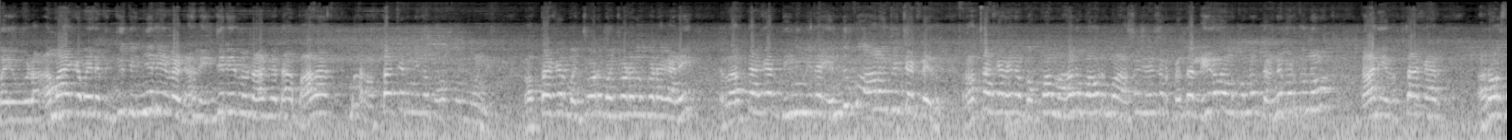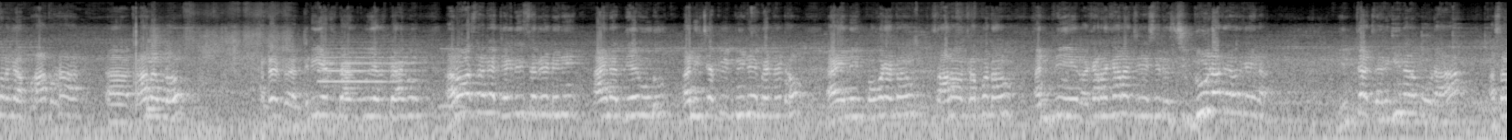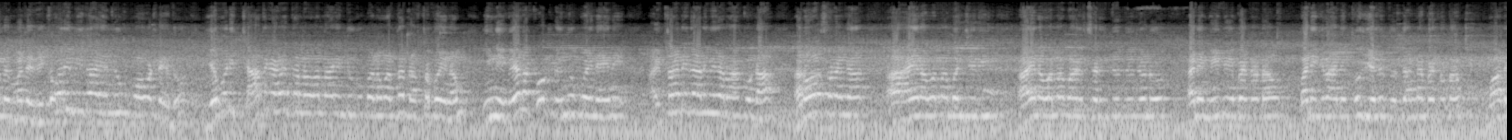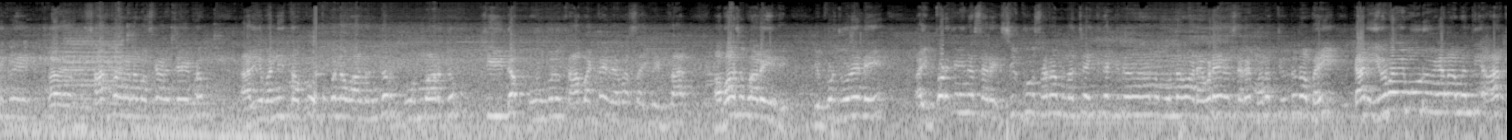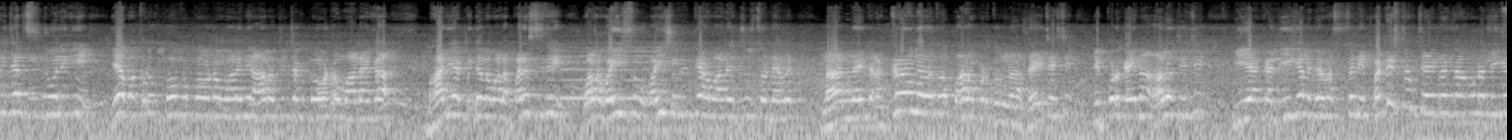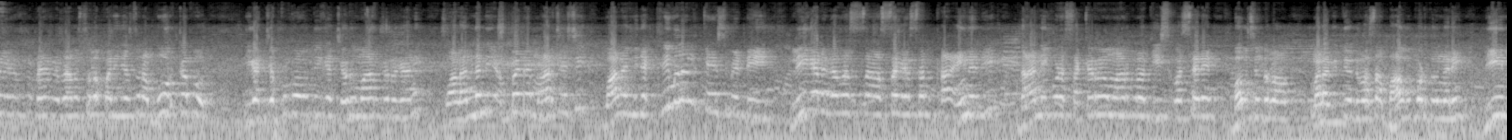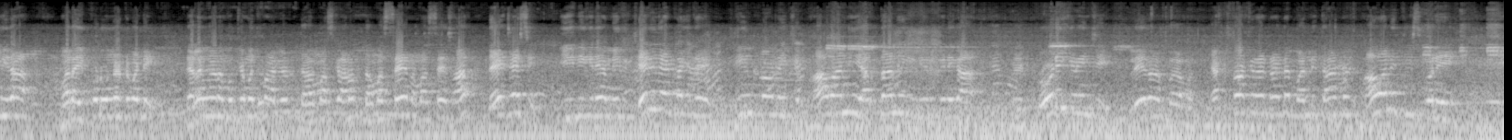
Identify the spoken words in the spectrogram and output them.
మరి కూడా అమాయకమైన విద్యుత్ ఇంజనీర్లు అండి అసలు ఇంజనీర్లు నాకు నా బాధ మా రత్నాకర్ మీద పోతుంది రత్నాకర్ మంచివాడు మంచివాడు అనుకున్నా కానీ రత్నాకర్ దీని మీద ఎందుకు ఆలోచించట్లేదు? రత్నాకర్ అయిన గొప్ప మహానుభావుడు మా అసోసియేషన్ పెద్ద లీడర్ అనుకున్నాం దండ పెడుతున్నాము. కానీ రత్నాకర్ అనవసరంగా పాప కాలంలో అంటే three years back two years back అనవసరంగా జగదీశ్వర్ రెడ్డిని ఆయన దేవుడు అని చెప్పి మీడియా పెట్టడం ఆయన్ని పొగడటం చాలా కప్పడం అన్ని రకరకాల చేసి సిగ్గుండాలి ఎవరికైనా. ఇంత జరిగినా కూడా అసలు మన రికవరీ మీద ఎందుకు పోవట్లేదు? ఎవరి చేతగానితల వల్ల ఎందుకు మనం అంతా నష్టపోయినాం? ఇన్ని వేల కోట్లు ఎందుకు పోయినాయని అట్లాంటి దాని మీద రాకుండా అనవసరంగా ఆయన వల్ల మంచిది ఆయన వల్ల మన సరిదిద్దుడు అని మీటింగ్ పెట్టడం పనికిరాని పొయ్యలు దండం పెట్టడం వారికి సాత్వంగా నమస్కారం చేయడం అది ఇవన్నీ తప్పు ఒప్పుకున్న వాళ్ళందరూ దుర్మార్గం చీడ పురుగులు కాబట్టే వ్యవస్థ ఇంత అబాసుపాలైంది ఇప్పుడు చూడండి ఇప్పటికైనా సరే సిగ్గు సరం లంచ ఉన్నవాడు ఎవడైనా సరే మనం తింటున్నాం భయ్. కానీ ఇరవై మూడు వేల మంది ఆర్టిజన్స్ జోలికి ఏ ఒక్కరు పోకపోవడం వాళ్ళని ఆలోచించకపోవడం వాళ్ళ యొక్క భార్య బిడ్డల వాళ్ళ పరిస్థితి వాళ్ళ వయసు వయసు రీత్యా వాళ్ళని చూస్తుంటే నాన్నైతే అగ్రహంతో బాధపడుతున్నా దయచేసి ఇప్పటికైనా ఆలోచించి ఈ యొక్క లీగల్ వ్యవస్థని పటిష్టం చేయడం కాకుండా లీగల్ వ్యవస్థలో పనిచేస్తున్న మూర్ఖపు ఇక చెప్పుకోవద్దు ఇక చెడు మార్కులు కానీ వాళ్ళందరినీ అబ్బటే మార్చేసి వాళ్ళ మీద క్రిమినల్ కేసు పెట్టి లీగల్ వ్యవస్థ అస్తవ్యస్తం అయినది. దాన్ని కూడా సక్రమ మార్గంలో తీసుకొస్తేనే భవిష్యత్తులో మన విద్యుత్ వ్యవస్థ బాగుపడుతుందని దీని మీద మన ఇప్పుడు ఉన్నటువంటి తెలంగాణ ముఖ్యమంత్రి వారి నమస్కారం. నమస్తే నమస్తే సార్. దయచేసి ఈ దిగిన మీకు చేరినట్లయితే దీంట్లో నుంచి భావాన్ని అర్థాన్ని మీరు క్రోడీకరించి లేదా ఎక్స్ట్రా క్రెడిట్ అంటే మళ్ళీ దాంట్లో భావాన్ని తీసుకొని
